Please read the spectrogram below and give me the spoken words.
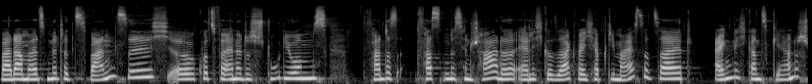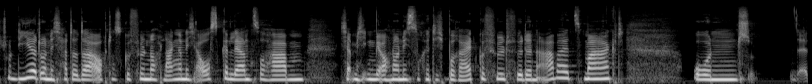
war damals Mitte 20, äh, kurz vor Ende des Studiums, fand das fast ein bisschen schade, ehrlich gesagt, weil ich habe die meiste Zeit eigentlich ganz gerne studiert und ich hatte da auch das Gefühl, noch lange nicht ausgelernt zu haben. Ich habe mich irgendwie auch noch nicht so richtig bereit gefühlt für den Arbeitsmarkt. Und äh,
